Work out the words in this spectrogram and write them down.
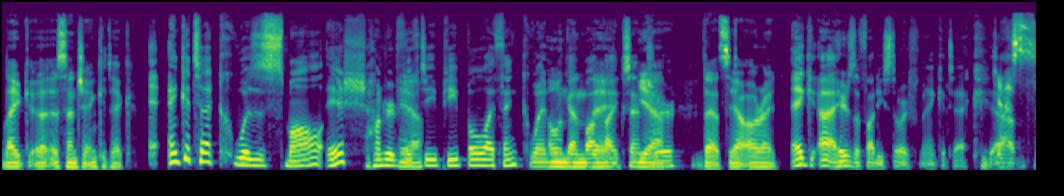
Like uh, Accenture Enkitec. Enkitec was small-ish, 150 yeah. people, I think, when oh, we got bought they, by Accenture. Yeah, that's yeah. All right. Enk, uh, here's a funny story from Enkitec. Yes.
